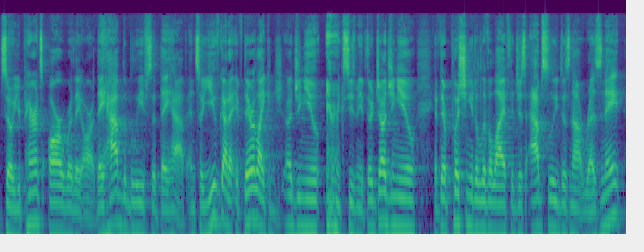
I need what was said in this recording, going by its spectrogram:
So your parents are where they are. They have the beliefs that they have. And so you've got to, if they're like judging you, excuse me, if they're judging you, if they're pushing you to live a life that just absolutely does not resonate,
